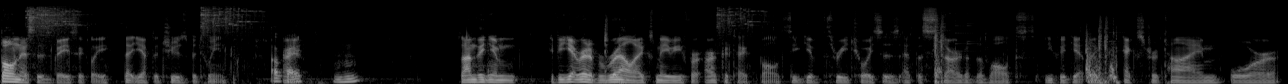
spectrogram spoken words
bonuses basically that you have to choose between. okay Right. Mm-hmm. So I'm thinking if you get rid of relics, maybe for architect vaults, you give three choices at the start of the vault. You could get like extra time or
